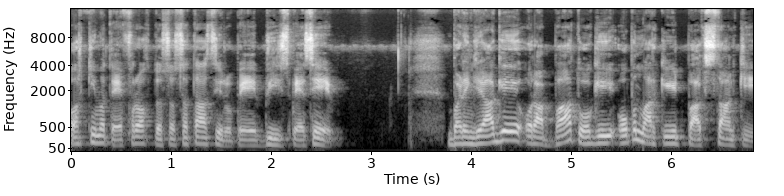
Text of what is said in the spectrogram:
और कीमत फ़रोख्त दो सौ सतासी रुपये बीस पैसे। बढ़ेंगे आगे और अब बात होगी ओपन मार्केट पाकिस्तान की।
